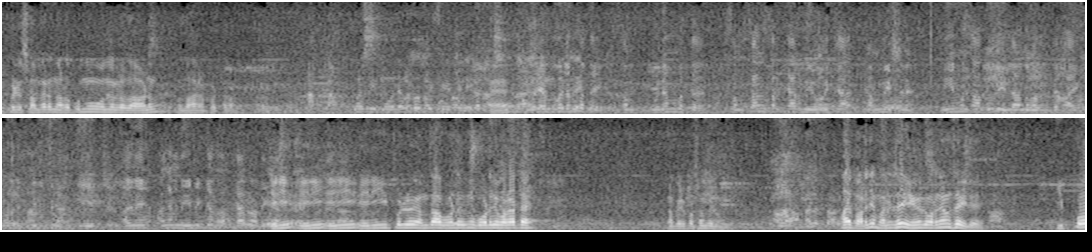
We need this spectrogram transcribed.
ഇപ്പോഴും സമരം നടക്കുന്നു എന്നുള്ളതാണ് പ്രധാനപ്പെട്ട? മുനമ്പത്തെ സംസ്ഥാന സർക്കാർ നിയോഗിച്ച കമ്മീഷന് നിയമസാധുത ഇല്ലാന്ന് പറഞ്ഞിട്ട് ഹൈക്കോടതി പിരിച്ചു. അതിനെ അങ്ങനെ നിയമിക്കാൻ സർക്കാരിന് ഇനി ഇനി ഇനി ഇനിയിപ്പോഴും എന്താ വേണ്ടതെന്ന് കോടതി പറയട്ടെ? പിന്നെ പ്രശ്നം തരുന്നില്ല അത് പറഞ്ഞ് മനസ്സിലായി നിങ്ങൾക്ക് പറഞ്ഞ മനസ്സിലായില്ലേ? ഇപ്പോ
